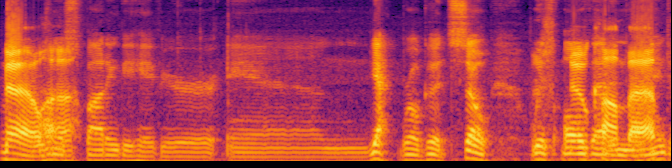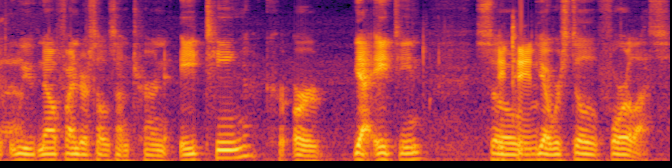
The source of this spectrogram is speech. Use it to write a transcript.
No, There's no spotting behavior, and yeah, we're all good. So, with There's all no that combat. in mind, we now find ourselves on turn 18, or yeah, 18. So 18. yeah, we're still four or less.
